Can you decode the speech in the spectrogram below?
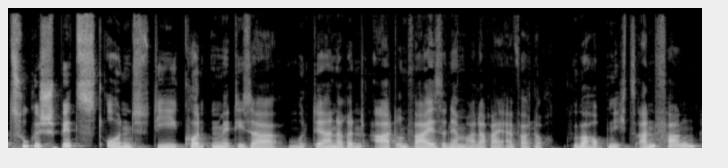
zugespitzt und die konnten mit dieser moderneren Art und Weise der Malerei einfach noch überhaupt nichts anfangen.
